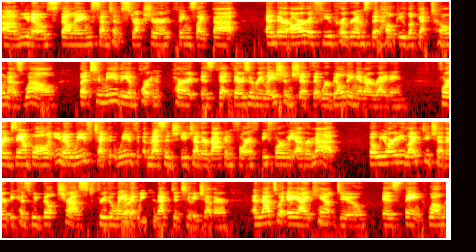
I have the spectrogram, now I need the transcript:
um, you know, spelling, sentence structure, things like that. And there are a few programs that help you look at tone as well. But to me, the important part is that there's a relationship that we're building in our writing for example, you know, we've tech, we've messaged each other back and forth before we ever met, but we already liked each other because we built trust through the way right. that we connected to each other. And that's what AI can't do is think, well,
